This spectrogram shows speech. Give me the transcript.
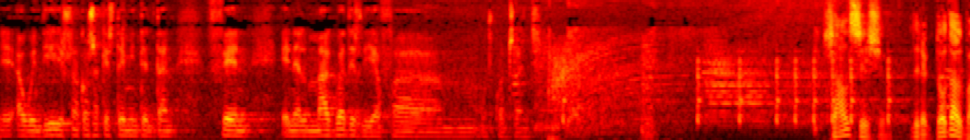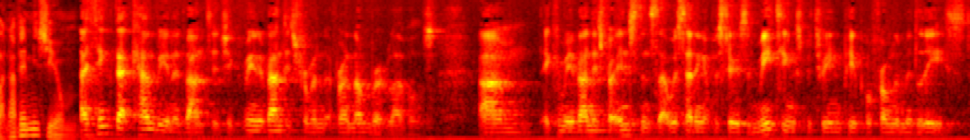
eh, avui en dia i és una cosa que estem intentant fent en el MACBA des de ja fa um, uns quants anys. Charles Sischer, director del Van Ave Museum. I think that can be an advantage. It can be an advantage from a, for a number of levels. Um, it can be an advantage, for instance, that we're setting up a series of meetings between people from the Middle East,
